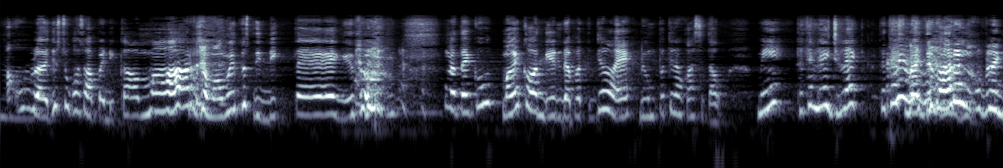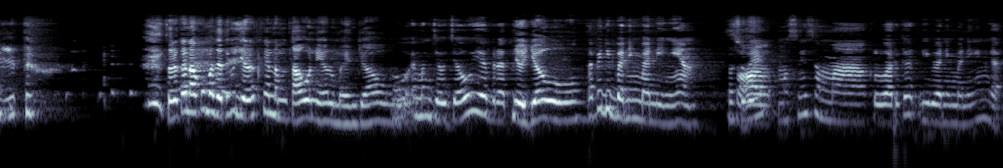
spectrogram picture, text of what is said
Aku belajar suka sampai di kamar sama mami terus didikte gitu. Teteku makanya kalau dia dapat jelek diumpetin aku kasih tahu mi tete nilai jelek tete harus belajar bareng. Aku bilang gitu. Soalnya kan aku sama teteku jaraknya enam tahun ya lumayan oh jauh emang jauh-jauh ya berarti? Jauh-jauh. Tapi dibanding bandingin Maksudnya? soal maksudnya sama keluarga dibanding bandingin nggak?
